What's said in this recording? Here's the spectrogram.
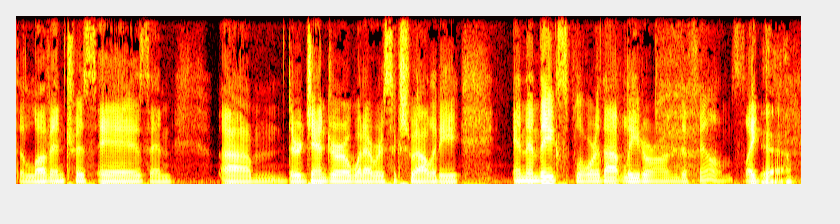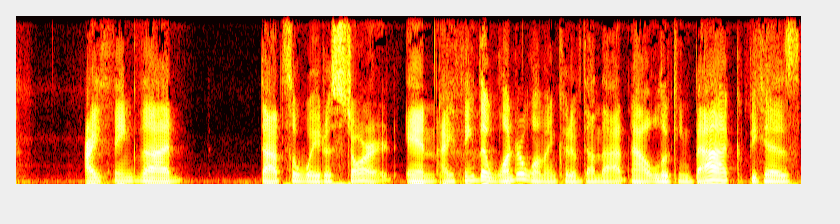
the love interest is and um, their gender or whatever sexuality, and then they explore that later on in the films. Like yeah. I think that that's a way to start. And I think that Wonder Woman could have done that now looking back because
